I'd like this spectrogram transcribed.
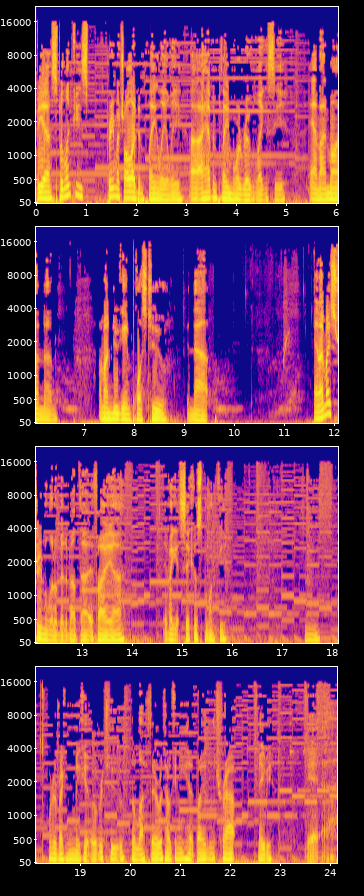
But yeah, Spelunky's pretty much all I've been playing lately. Uh, I have been playing more Rogue Legacy, and I'm on um, I'm on New Game Plus Two in that, and I might stream a little bit about that if I uh, if I get sick of Spelunky. Hmm. Wonder if I can make it over to the left there without getting hit by the trap. Maybe. Yeah.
